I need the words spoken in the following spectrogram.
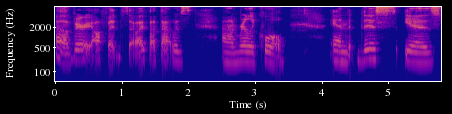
uh, very often, so I thought that was um, really cool. And this is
